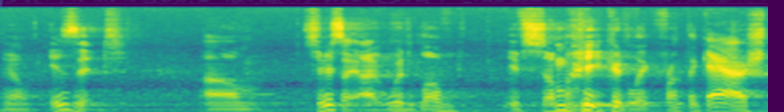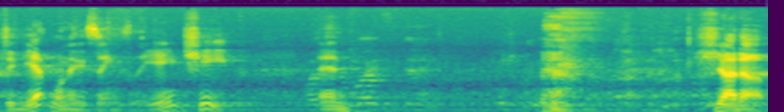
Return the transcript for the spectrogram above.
you know, is it? Um, seriously, I would love if somebody could like front the cash to get one of these things. They ain't cheap. And shut up.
